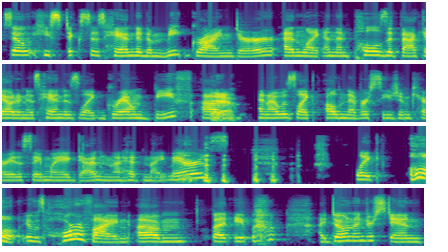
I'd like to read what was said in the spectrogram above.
So he sticks his hand in a meat grinder and like, and then pulls it back out, and his hand is like ground beef. Um, Yeah. And I was like, I'll never see Jim Carrey the same way again, and I had nightmares. like, oh, it was horrifying. Um, but it, I don't understand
